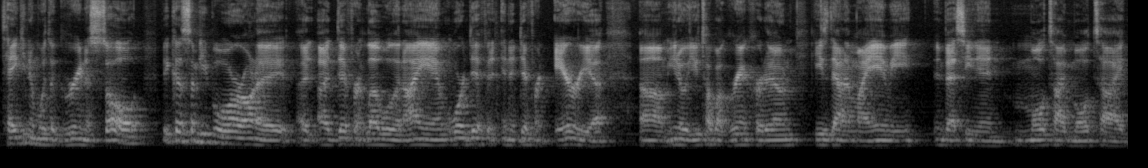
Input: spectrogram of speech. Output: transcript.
taking them with a grain of salt because some people are on a, a, a different level than I am or different in a different area. Um, you know, you talk about Grant Cardone, he's down in Miami investing in multi, multi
